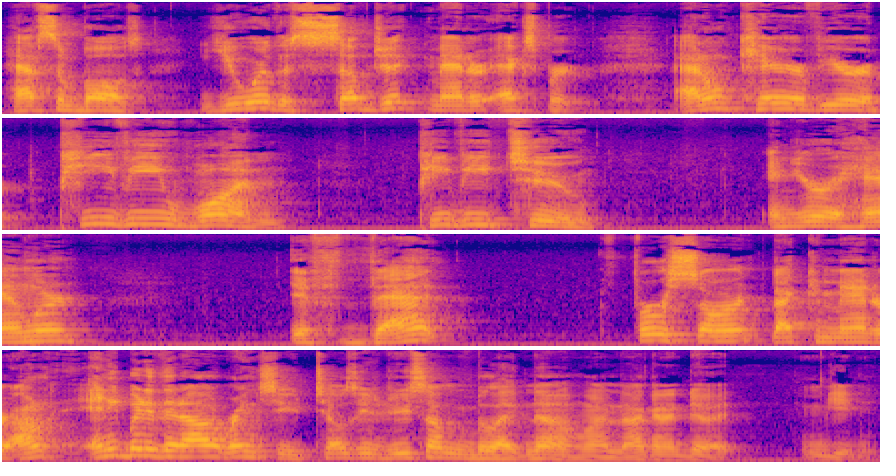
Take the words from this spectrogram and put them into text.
Have some balls. You are the subject matter expert. I don't care if you're a PV1, PV2, and you're a handler. If that first sergeant, that commander, I don't, anybody that outranks you tells you to do something, be like, no, I'm not going to do it. You,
